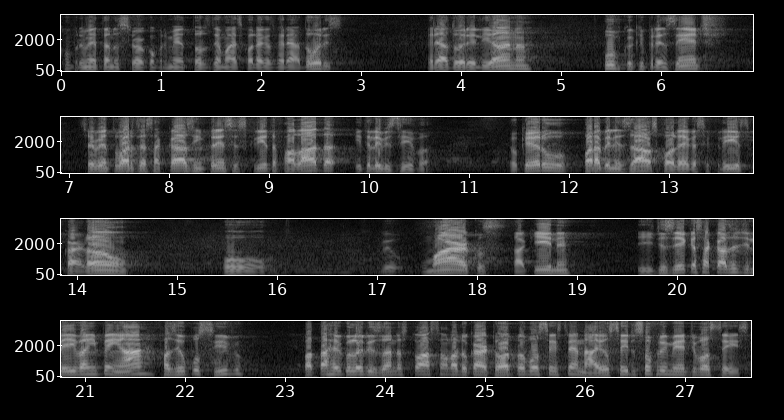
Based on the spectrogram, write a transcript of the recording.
Cumprimentando o senhor, cumprimento todos os demais colegas vereadores, vereadora Eliana, público aqui presente, serventuários dessa casa, imprensa escrita, falada e televisiva. Eu quero parabenizar os colegas ciclistas, Carlão, o, o Marcos, está aqui, né? E dizer que essa casa de lei vai empenhar, fazer o possível para estar tá regularizando a situação lá do cartório para vocês treinar. Eu sei do sofrimento de vocês.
